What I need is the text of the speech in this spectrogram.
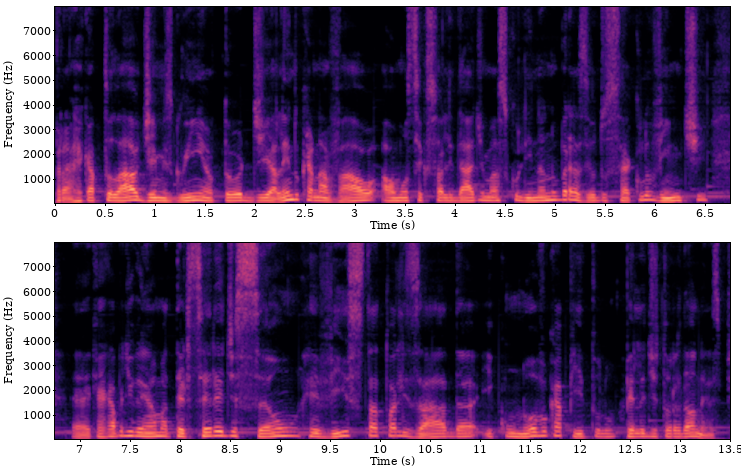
Para recapitular, o James Green é autor de Além do Carnaval, a homossexualidade masculina no Brasil do século XX, é, que acaba de ganhar uma terceira edição, revista atualizada e com um novo capítulo pela editora da Unesp.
